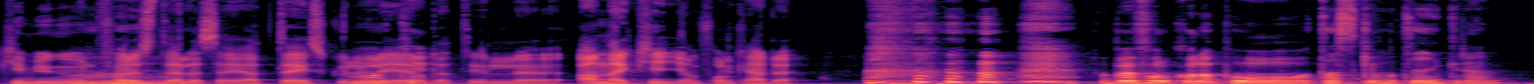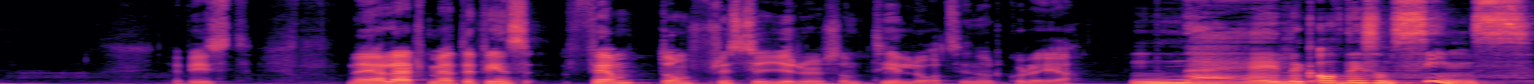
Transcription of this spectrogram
Kim Jong-Un Ja, föreställer sig, att det skulle okej. leda till eh, anarki om folk hade. Då börjar folk hålla på och taska mot tigrar. Ja, visst. Nej, jag har lärt mig att det finns 15 frisyrer som tillåts i Nordkorea. Nej, lägg av, det är som Sims.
